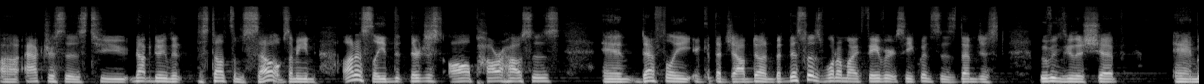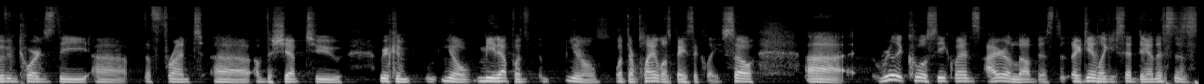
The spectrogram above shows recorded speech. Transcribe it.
uh, actresses to not be doing the, the stunts themselves. I mean, honestly, th- they're just all powerhouses and definitely get the job done. But this was one of my favorite sequences: them just moving through the ship and moving towards the uh, the front uh, of the ship to we can you know meet up with you know what their plan was basically. So uh, really cool sequence. I really love this. Again, like you said, Dan, this is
